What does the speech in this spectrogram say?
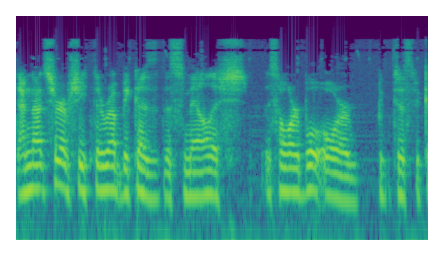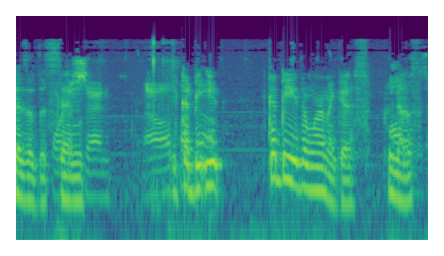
I'm not sure if she threw up because the smell is is horrible or just because of the Or sin. the sin. No, It could be e- it could be either one, I guess. Who All knows?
